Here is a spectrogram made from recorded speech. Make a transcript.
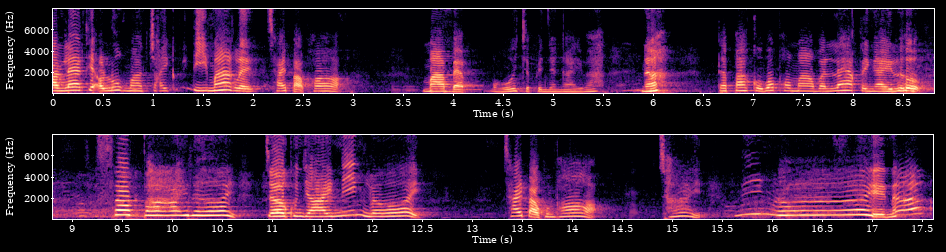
วันแรกที่เอาลูกมาใจก็ไม่ดีมากเลย ใช่ป่ะพ่อ มาแบบโอ้ยจะเป็นยังไงวะนะ แต่ปรากฏว่าพอมาวันแรกเป็นไงลูกสบายเลย เจอคุณยายนิ่งเลย ใช่เปล่าคุณพ่อ ใช่ นิ่งเลยนะเ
